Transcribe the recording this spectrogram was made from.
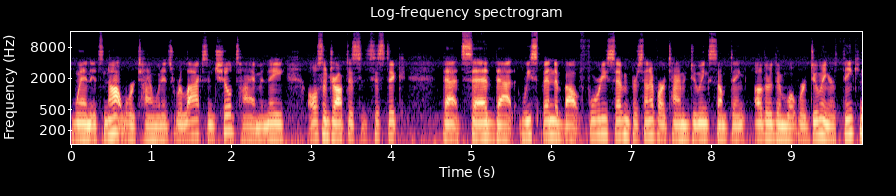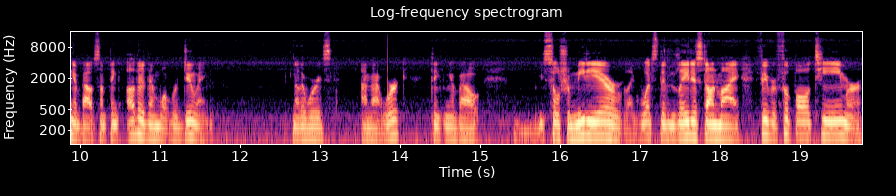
when it's not work time, when it's relax and chill time. And they also dropped a statistic that said that we spend about 47% of our time doing something other than what we're doing or thinking about something other than what we're doing. In other words, I'm at work thinking about social media or like what's the latest on my favorite football team or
